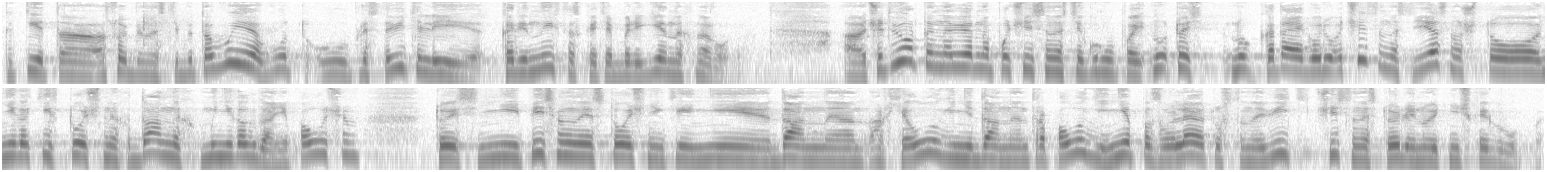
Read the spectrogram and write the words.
какие-то особенности бытовые вот у представителей коренных, так сказать, аборигенных народов. А четвертой, наверное, по численности группой, ну, то есть, ну, когда я говорю о численности, ясно, что никаких точных данных мы никогда не получим. То есть ни письменные источники, ни данные археологии, ни данные антропологии не позволяют установить численность той или иной этнической группы.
